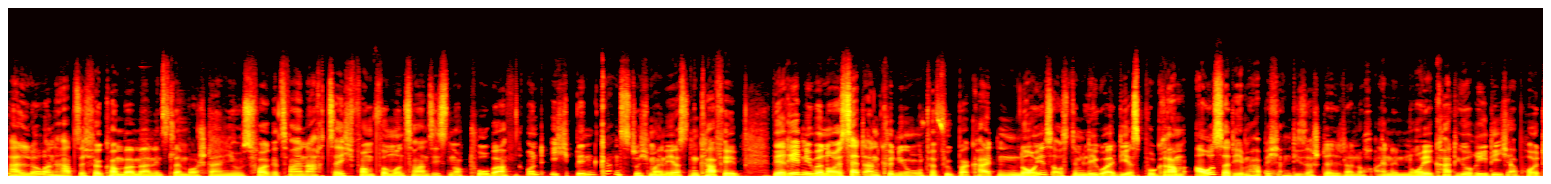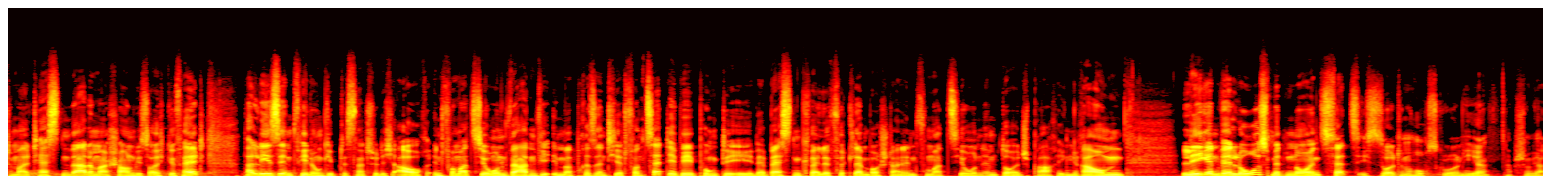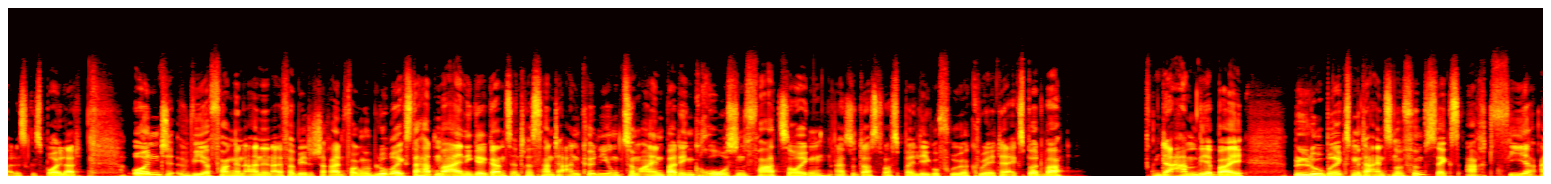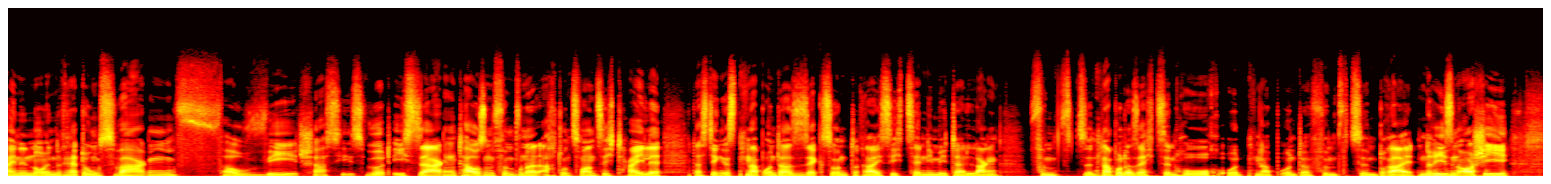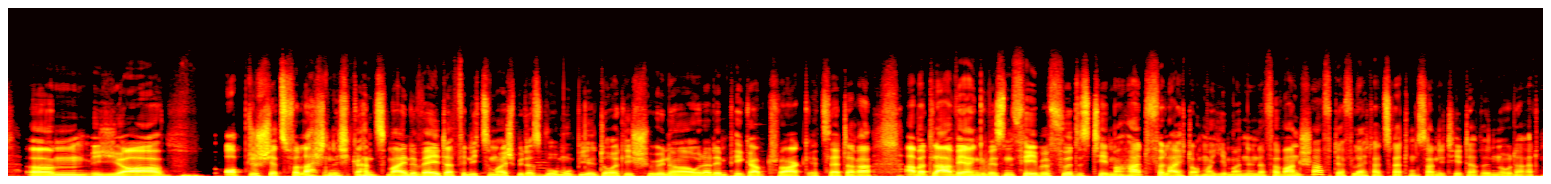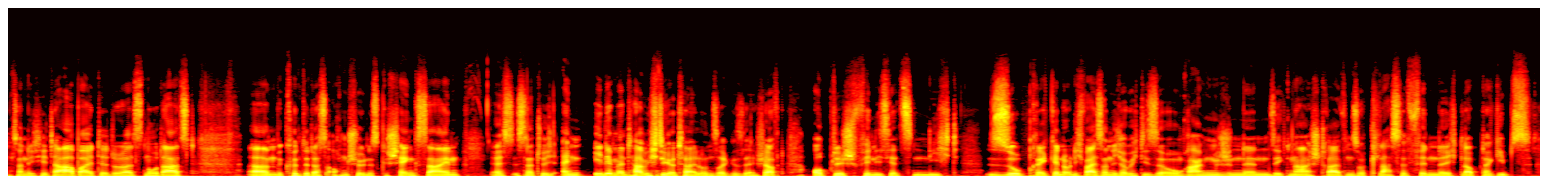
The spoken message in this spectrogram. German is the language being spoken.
Hallo und herzlich willkommen bei Merlins Lemborstein News, Folge 82 vom 25. Oktober und ich bin ganz durch meinen ersten Kaffee. Wir reden über neue Set-Ankündigungen und Verfügbarkeiten, Neues aus dem Lego Ideas Programm. Außerdem habe ich an dieser Stelle dann noch eine neue Kategorie, die ich ab heute mal testen werde. Mal schauen, wie es euch gefällt. Ein paar Leseempfehlungen gibt es natürlich auch. Informationen werden wie immer präsentiert von zdb.de, der besten Quelle für Klemmbaustein-Informationen im deutschsprachigen Raum legen wir los mit neuen Sets. Ich sollte mal hochscrollen hier. Hab schon wieder alles gespoilert. Und wir fangen an in alphabetischer Reihenfolge mit Bluebricks. Da hatten wir einige ganz interessante Ankündigungen. Zum einen bei den großen Fahrzeugen, also das, was bei Lego früher Creator Expert war. Da haben wir bei Bluebricks mit der 105684 einen neuen Rettungswagen. VW-Chassis, würde ich sagen. 1528 Teile. Das Ding ist knapp unter 36 cm lang, 15, knapp unter 16 hoch und knapp unter 15 breit. Ein Riesen-Oschi. Ähm, ja, optisch jetzt vielleicht nicht ganz meine Welt. Da finde ich zum Beispiel das Wohnmobil deutlich schöner oder den Pickup-Truck etc. Aber klar, wer einen gewissen Faible für das Thema hat, vielleicht auch mal jemanden in der Verwandtschaft, der vielleicht als Rettungssanitäterin oder Rettungssanitäter arbeitet oder als Notarzt, ähm, könnte das auch ein schönes Geschenk sein. Es ist natürlich ein elementar wichtiger Teil unserer Gesellschaft. Optisch finde ich es jetzt nicht so prickelnd und ich weiß auch nicht, ob ich diese orangenen Signalstreifen so klasse finde. Ich glaube, da gibt es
